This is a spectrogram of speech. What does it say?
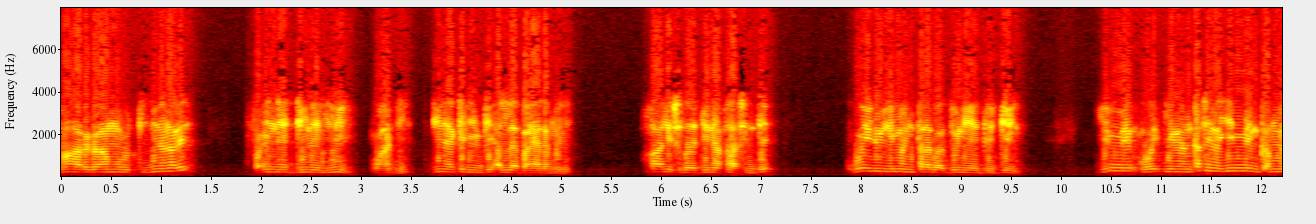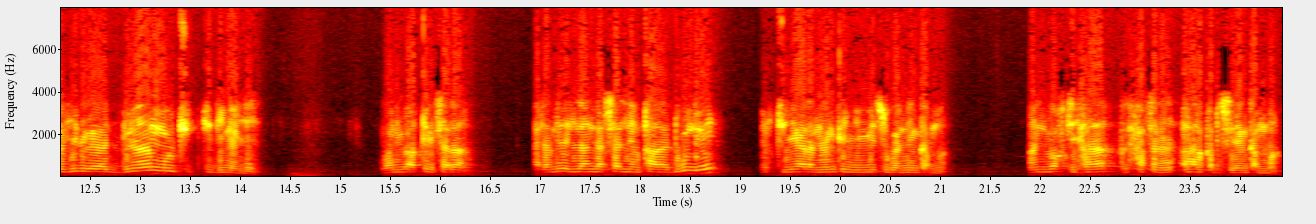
ما هرغا مورو تدين فإن الدين لي وحدي. دين كنين في الله بنا دمني خالص دين قاسنده ويل لمن طلب الدنيا بالدين ويمن قتل يمن كما هيدغا دنا موت دينا ني وان يقين صلاة. الحمد لله ان سلم قال دغندني اختيارا من كان يمي سوغان كما عن وقتها الحسنة أعقد سيان كما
